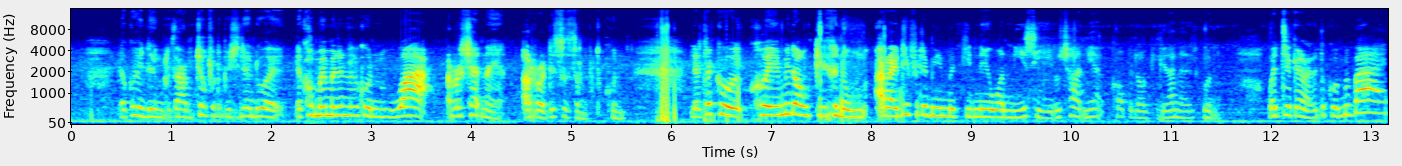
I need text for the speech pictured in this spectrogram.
แล้วก็อย่าลืมติดตามช่องฟาติมีชแนลด้วย แล้วคอมเมนต์มาด้วยนะทุกคนว่ารสชาติไหนอร่อยที่สุดสำหรับทุกคน แล้วถ้าเกิดเคยยังไม่ลองกินขนมอะไรที่ฟิตามีมากินในวันนี้สีรสชาติเนี้ยก็ไปลองกินกันได้นะทุกคนไว้เจอกันใหม่นะทุกคนบ๊ายบาย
